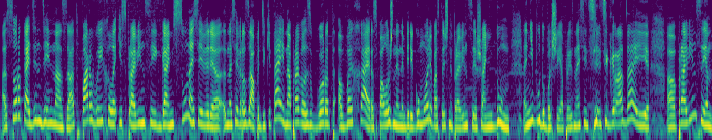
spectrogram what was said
А, 41 день назад пара выехала из провинции Ганьсу на, севере, на северо-западе Китая и направилась в город Вэхай, расположенный на берегу моря восточной провинции Шаньдун. Не буду больше я произносить эти города и а, провинции.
